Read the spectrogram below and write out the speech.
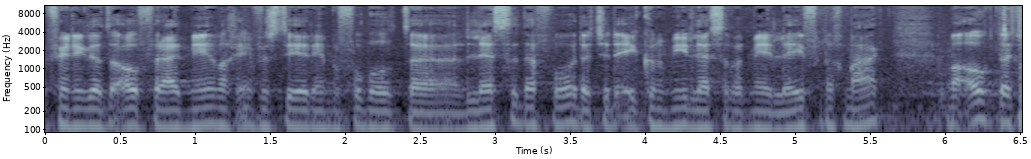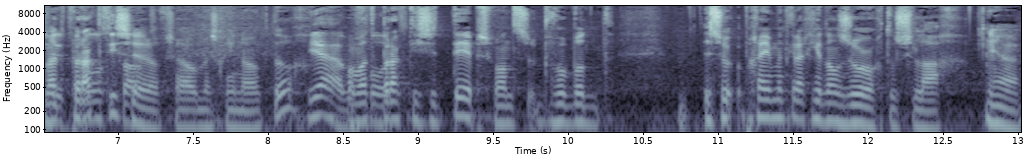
vind ik dat de overheid meer mag investeren in bijvoorbeeld eh, lessen daarvoor. Dat je de economielessen wat meer levendig maakt. Maar ook dat je Wat praktischer constant- of zo misschien ook, toch? Ja, Gewoon wat praktische tips. Want bijvoorbeeld, op een gegeven moment krijg je dan zorgtoeslag. Ja.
